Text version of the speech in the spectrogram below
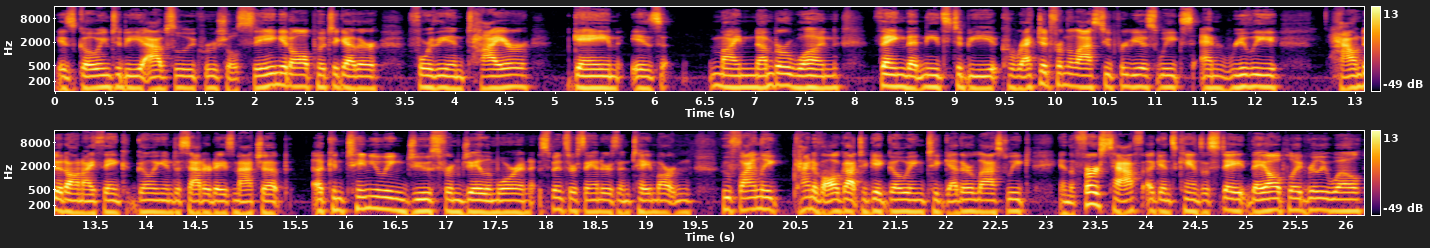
is going to be absolutely crucial. Seeing it all put together for the entire game is my number one thing that needs to be corrected from the last two previous weeks and really hounded on, I think, going into Saturday's matchup. A continuing juice from Jaylen Warren, Spencer Sanders, and Tay Martin, who finally kind of all got to get going together last week in the first half against Kansas State. They all played really well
